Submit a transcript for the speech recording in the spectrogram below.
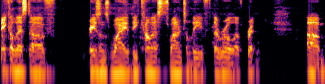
make a list of reasons why the colonists wanted to leave the rule of Britain. Um,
